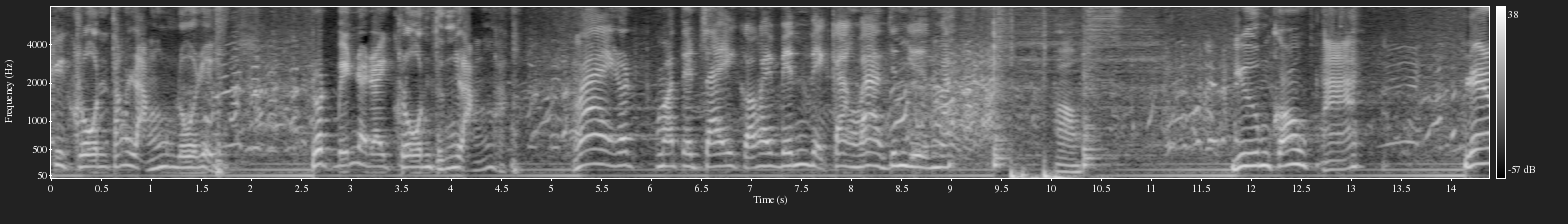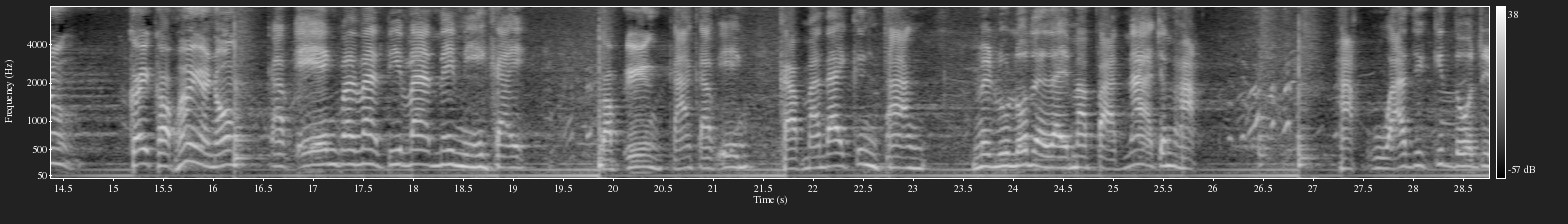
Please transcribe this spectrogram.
ขี้โคลนทั้งหลังมึงดูดิรถเบนซ์อะไรโคลนถึงหลังอะไม่รถมอเตอร์ไซค์ของไอ้เบนซ์เด็กข้างบ้านฉันยืมมา เอายืมเขาหาแล้วใครขับให้อะน้องกลับเองเพราะว่าที่บ้านไม่มีใครขับเองขากลับเองขับมาได้ครึ่งทาง ไม่รู้รถอะไรมาปาดหน้าจนหัก หักหัวที่คิดดูจิ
